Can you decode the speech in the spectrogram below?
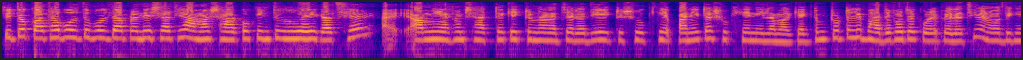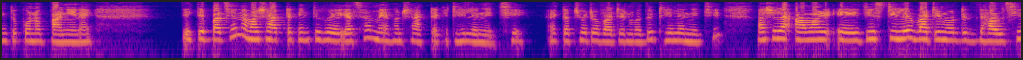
তুই তো কথা বলতে বলতে আপনাদের সাথে আমার শাকও কিন্তু হয়ে গেছে। আমি এখন শাকটাকে একটু নাড়াচাড়া দিয়ে একটু শুকিয়ে, পানিটা শুকিয়ে নিলাম আর কি। একদম টোটালি ভাজা ভাজা করে ফেলেছি, এর মধ্যে কিন্তু কোনো পানি নাই। দেখতে পাচ্ছেন আমার শাকটা কিন্তু হয়ে গেছে, আমি এখন শাকটাকে ঢেলে নিচ্ছি। একটা ছোট বাটির মধ্যে ঢেলে নিচ্ছি। আসলে আমার এই যে স্টিলের বাটির মধ্যে ঢালছি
